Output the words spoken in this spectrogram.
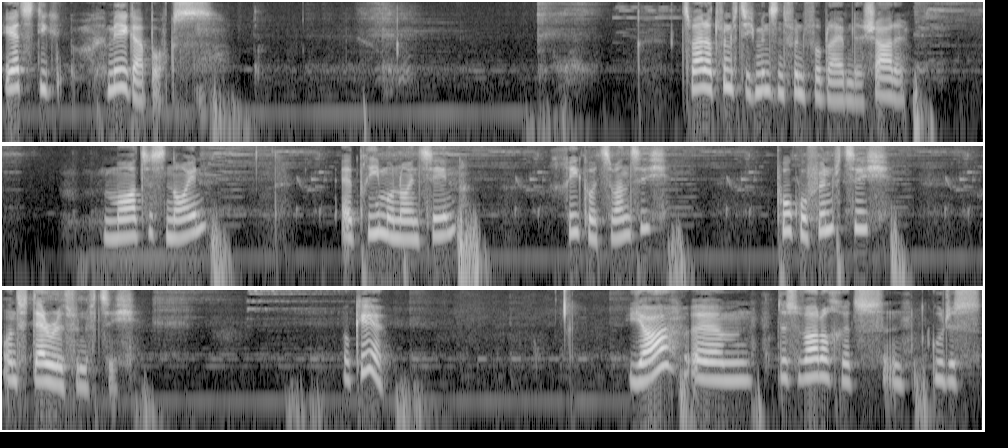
Jetzt die Megabox. 250 Münzen, 5 verbleibende. Schade. Mortis 9. El Primo 19. Rico 20. Poco 50. Und Daryl 50. Okay. Ja, ähm, das war doch jetzt ein gutes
